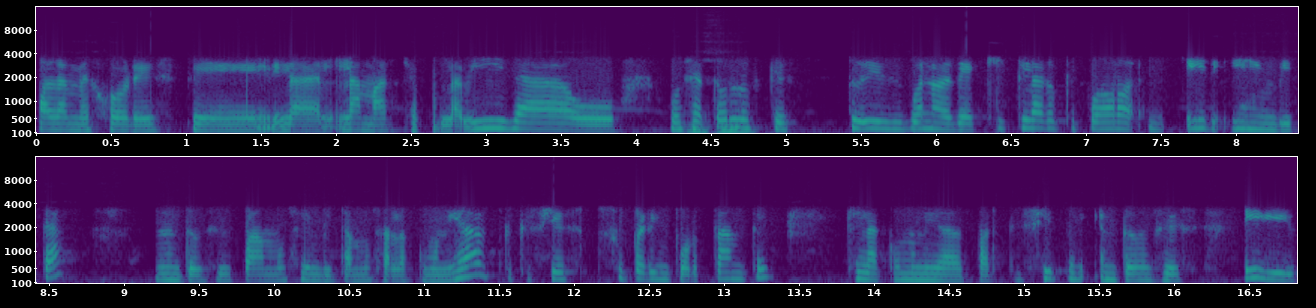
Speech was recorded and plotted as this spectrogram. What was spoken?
a lo mejor este la, la marcha por la vida o o sea todos los que tú dices bueno de aquí claro que puedo ir e invitar entonces vamos e invitamos a la comunidad, porque sí es súper importante que la comunidad participe. Entonces, y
